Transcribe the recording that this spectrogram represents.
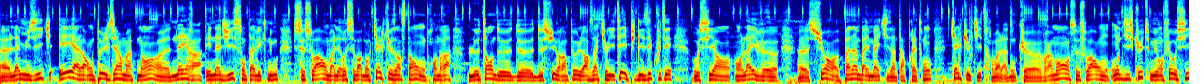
euh, la musique. Et alors on peut le dire maintenant, euh, Naira et Nadji sont avec nous ce soir. On va les recevoir dans quelques instants. On prendra le temps de, de- de suivre un peu leurs actualités et puis de les écouter aussi en, en live euh, euh, sur Panam by Mike. Ils interpréteront quelques titres. Voilà, donc euh, vraiment ce soir on, on discute mais on fait aussi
